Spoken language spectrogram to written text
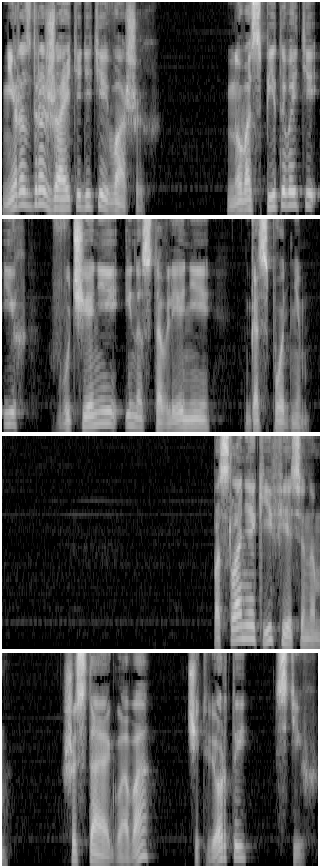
не раздражайте детей ваших, но воспитывайте их в учении и наставлении Господнем. Послание к Ефесянам, 6 глава, 4 стих.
